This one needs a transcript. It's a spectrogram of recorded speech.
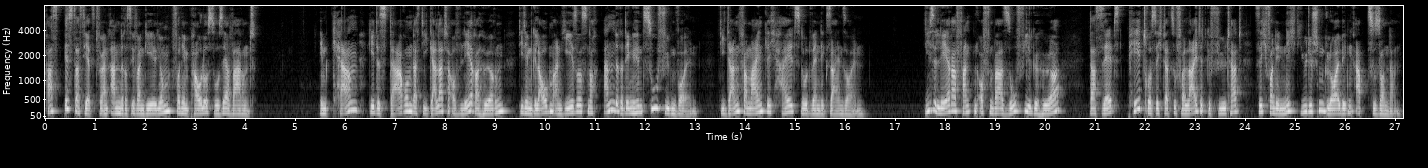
Was ist das jetzt für ein anderes Evangelium, vor dem Paulus so sehr warnt? Im Kern geht es darum, dass die Galater auf Lehrer hören, die dem Glauben an Jesus noch andere Dinge hinzufügen wollen, die dann vermeintlich heilsnotwendig sein sollen. Diese Lehrer fanden offenbar so viel Gehör, dass selbst Petrus sich dazu verleitet gefühlt hat, sich von den nichtjüdischen Gläubigen abzusondern.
